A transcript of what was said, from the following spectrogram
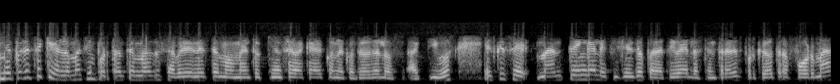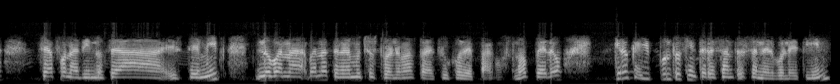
me parece que lo más importante, más de saber en este momento quién se va a quedar con el control de los activos, es que se mantenga la eficiencia operativa de las centrales porque de otra forma, sea Fonadín o sea este MIP, no van a, van a tener muchos problemas para el flujo de pagos, ¿no? Pero creo que hay puntos interesantes en el boletín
